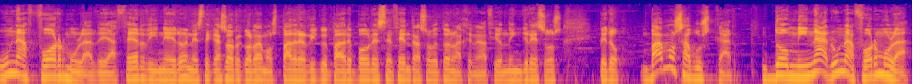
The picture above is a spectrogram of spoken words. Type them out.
una fórmula de hacer dinero, en este caso recordamos Padre Rico y Padre Pobre se centra sobre todo en la generación de ingresos, pero vamos a buscar dominar una fórmula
